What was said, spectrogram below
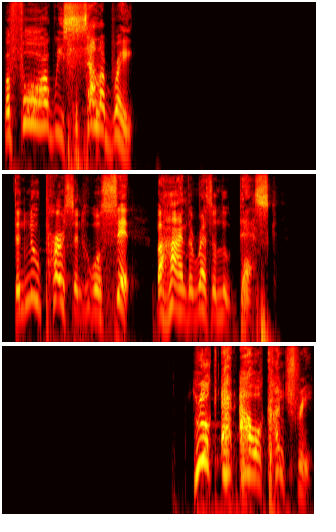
before we celebrate the new person who will sit behind the resolute desk. Look at our country.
